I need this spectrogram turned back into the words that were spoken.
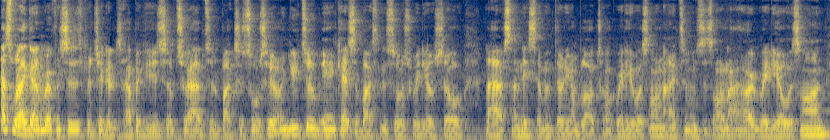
that's what I got in reference to this particular topic. You subscribe to the Boxing Source here on YouTube and catch the Boxing Source radio show live Sunday, 7.30 on Blog Talk Radio. It's on iTunes, it's on iHeartRadio, it's on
